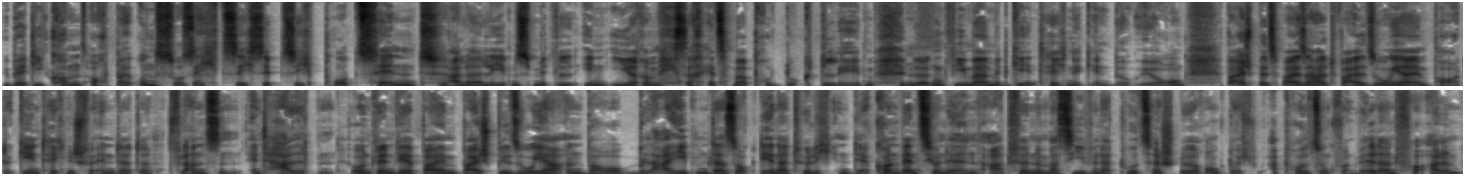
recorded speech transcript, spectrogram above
Über die kommen auch bei uns so 60, 70 Prozent aller Lebensmittel in ihrem, ich sage jetzt mal, Produktleben irgendwie mal mit Gentechnik in Berührung. Beispielsweise halt, weil Sojaimporte gentechnisch veränderte Pflanzen enthalten. Und wenn wir beim Beispiel Sojaanbau bleiben, da sorgt der natürlich in der konventionellen Art für eine massive Naturzerstörung durch Abholzung von Wäldern vor allem.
